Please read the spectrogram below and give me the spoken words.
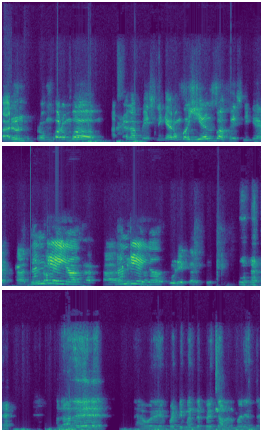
வருண் ரொம்ப ரொம்ப அழகா பேசுனீங்க. ரொம்ப இயல்பா பேசுனீங்க. நன்றி ஐயா. நன்றி ஐயா. உங்களுடைய கருத்து. அதாவது ஒரு பட்டிமன்ற பேச்சாளர் மாதிரி அந்த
